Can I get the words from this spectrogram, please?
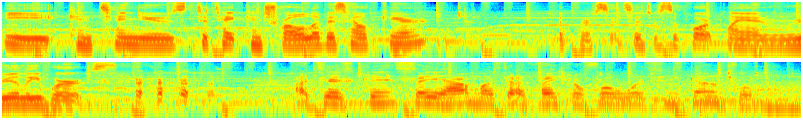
he continues to take control of his health care. The Person-Centered Support Plan really works. I just can't say how much I thank her for what she's done for me.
